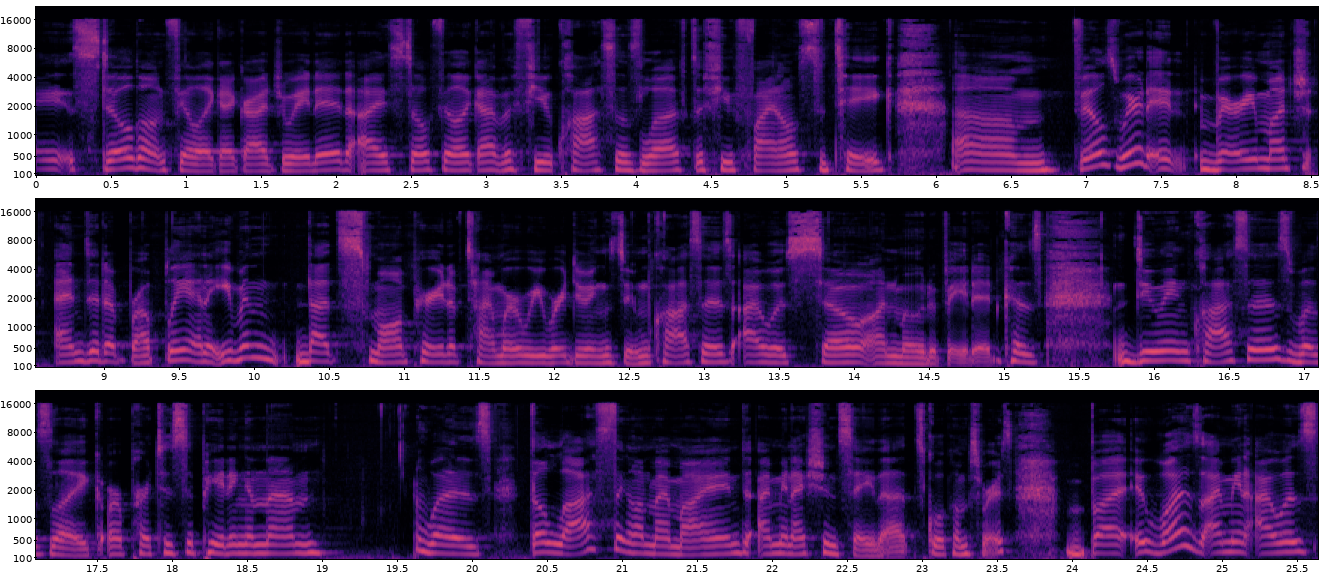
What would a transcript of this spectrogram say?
I still don't feel like I graduated. I still feel like I have a few classes left, a few finals to take. Um, feels weird. It very much ended abruptly. And even that small period of time where we were doing Zoom classes, I was so unmotivated because doing classes was like, or participating in them was the last thing on my mind. I mean, I shouldn't say that. School comes first. But it was. I mean, I was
